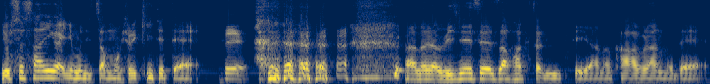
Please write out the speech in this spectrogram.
吉田さん以外にも実はもう一人聞いてて、で、あの、ビジネスエザーファクトリーっていうあのカーブランドで、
